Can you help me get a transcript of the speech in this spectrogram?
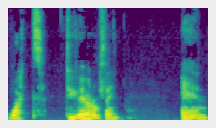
what? Do you get what I'm saying? And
